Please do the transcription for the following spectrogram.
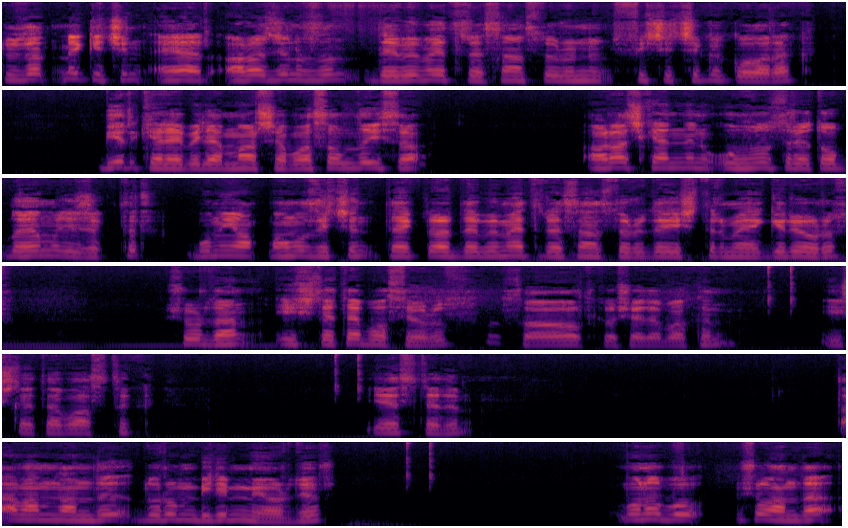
düzeltmek için eğer aracınızın debimetre sensörünün fişi çıkık olarak bir kere bile marşa basıldıysa araç kendini uzun süre toplayamayacaktır. Bunu yapmamız için tekrar debimetre sensörü değiştirmeye giriyoruz. Şuradan işlete basıyoruz. Sağ alt köşede bakın. İşlete bastık. Yes dedim. Tamamlandı. Durum bilinmiyor diyor. Bunu bu şu anda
